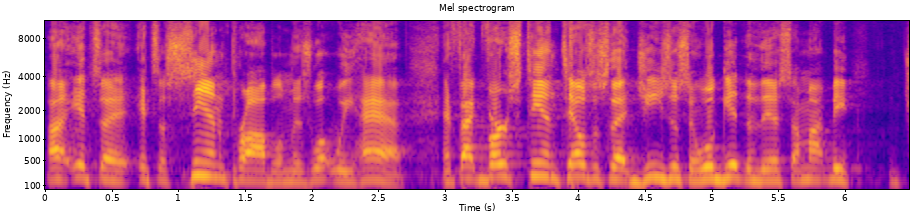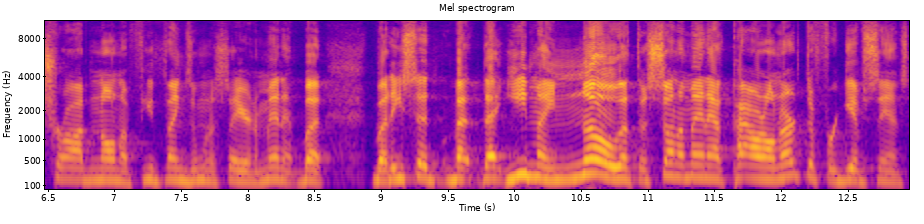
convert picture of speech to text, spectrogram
Uh, it's, a, it's a sin problem, is what we have. In fact, verse 10 tells us that Jesus, and we'll get to this, I might be trodden on a few things I'm going to say here in a minute, but, but he said, But that ye may know that the Son of Man hath power on earth to forgive sins.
